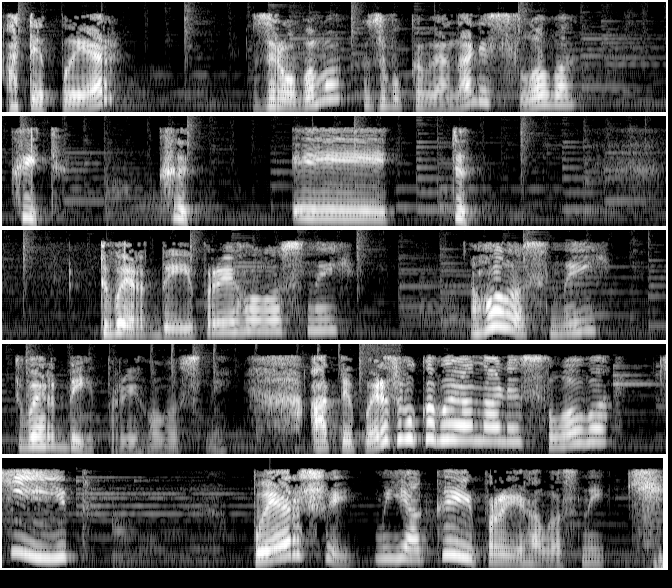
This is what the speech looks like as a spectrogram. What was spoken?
А тепер зробимо звуковий аналіз слова кит. К. Т. Твердий приголосний, голосний, твердий приголосний. А тепер звуковий аналіз слова кіт. Перший м'який приголосний к.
